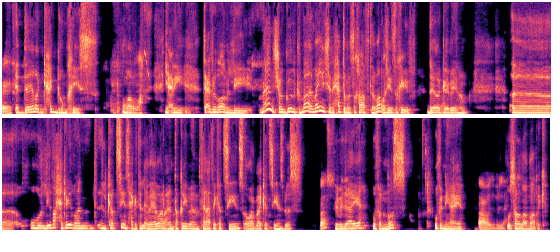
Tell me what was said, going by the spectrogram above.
إيه. ال dialogue حقهم خيس. مرة. يعني تعرف نظام اللي ما شو أقول لك ما ما ينشرح حتى من سخافته مرة شيء سخيف. ال dialogue اللي بينهم. آه واللي يضحك أيضا ال cutscenes حقت اللعبة عبارة عن تقريبا ثلاثة cutscenes أو أربعة cutscenes بس. بس؟ في البداية وفي النص وفي النهاية. أعوذ بالله. وصلى الله بارك.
